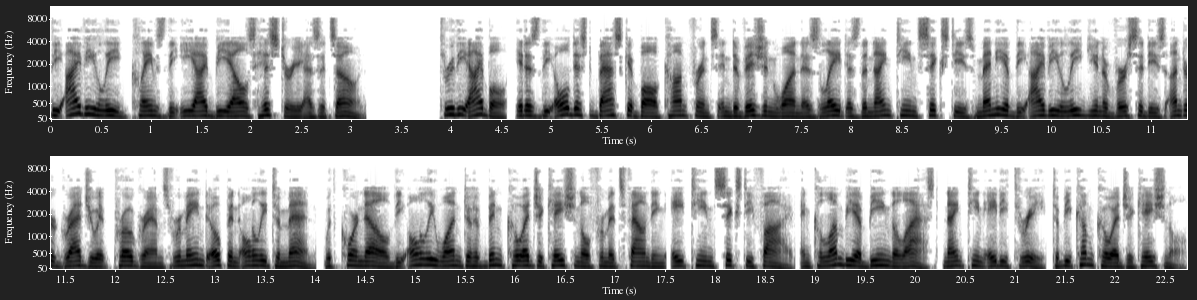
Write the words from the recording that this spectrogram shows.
The Ivy League claims the EIBL's history as its own. Through the EIBL, it is the oldest basketball conference in Division I. As late as the 1960s many of the Ivy League universities' undergraduate programs remained open only to men, with Cornell the only one to have been coeducational from its founding 1865 and Columbia being the last 1983 to become coeducational.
